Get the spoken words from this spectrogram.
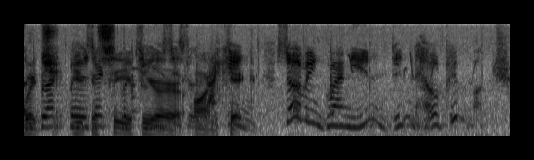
which you can see if you're on kick. Serving Guan Yin didn't help him much.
